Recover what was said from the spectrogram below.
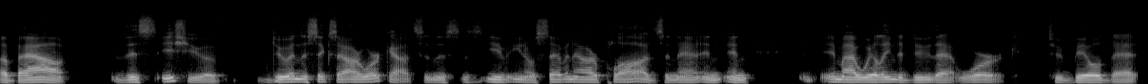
about this issue of doing the six hour workouts and this is even, you know seven hour plods and that and and am I willing to do that work to build that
